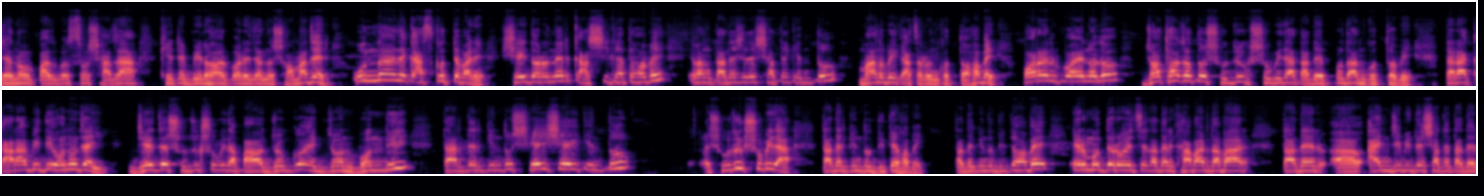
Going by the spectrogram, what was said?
যেন পাঁচ বছর সাজা খেটে বের হওয়ার পরে যেন সমাজের উন্নয়নে কাজ করতে পারে, সেই ধরনের কাজ শিখাতে হবে এবং তাদের সাথে কিন্তু মানবিক আচরণ করতে হবে। পরের পয়েন্ট হলো যথাযথ সুযোগ সুবিধা তাদের প্রদান করতে হবে। তারা কারাবিধি অনুযায়ী যে যে সুযোগ সুবিধা পাওয়ার যোগ্য একজন বন্দী তাদের কিন্তু সেই সেই কিন্তু সুযোগ সুবিধা তাদের কিন্তু দিতে হবে। তাদের কিন্তু দিতে হবে। এর মধ্যে রয়েছে তাদের খাবার দাবার, তাদের আইনজীবীদের সাথে তাদের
